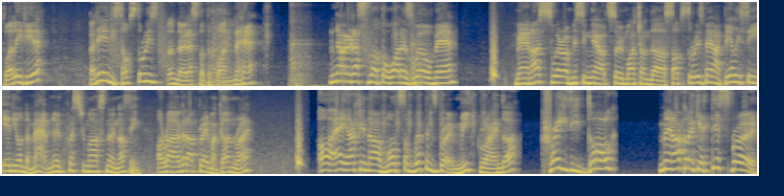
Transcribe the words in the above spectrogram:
Do I leave here? Are there any sub stories? Oh, no, that's not the button. no, that's not the one as well, man. Man, I swear I'm missing out so much on the sub stories, man. I barely see any on the map. No question marks, no nothing. Alright, I gotta upgrade my gun, right? Oh, hey, I can uh, mod some weapons, bro. Meat grinder. Crazy dog. Man, I gotta get this, bro.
